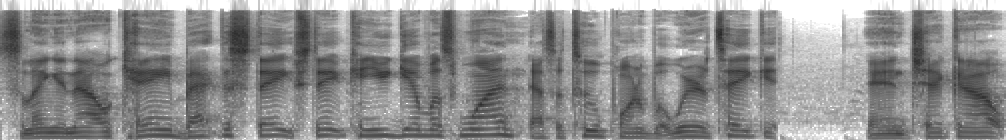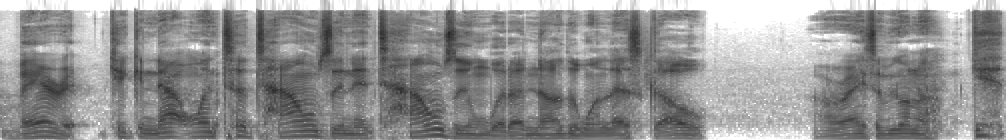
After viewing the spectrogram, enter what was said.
Slinging out Kane back to State. State, can you give us one? That's a two-pointer, but we'll take it. And check out Barrett kicking that one to Townsend and Townsend with another one. Let's go. All right, so we're going to get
